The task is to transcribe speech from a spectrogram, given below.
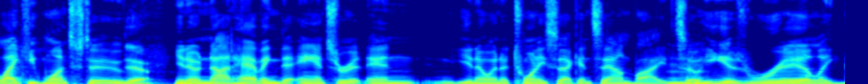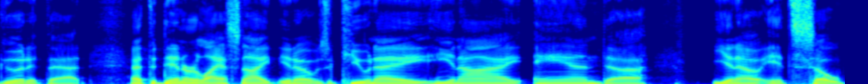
like he wants to. Yeah. You know, not having to answer it and you know in a twenty second sound bite. So he is really good at that. At the dinner last night, you know, it was a Q and A. He and I and. Uh, you know, it's so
